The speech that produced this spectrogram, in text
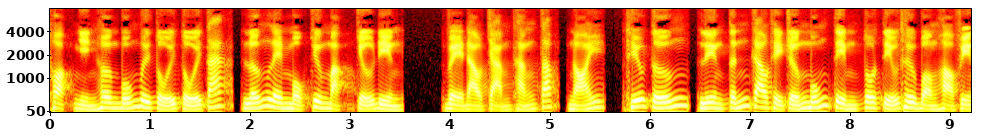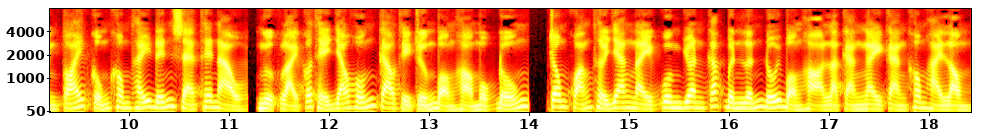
thoạt nhìn hơn 40 tuổi tuổi tác, lớn lên một chương mặt chữ điền. Về đào chạm thẳng tắp, nói, thiếu tướng, liên tính cao thị trưởng muốn tìm tô tiểu thư bọn họ phiền toái cũng không thấy đến sẽ thế nào, ngược lại có thể giáo huấn cao thị trưởng bọn họ một đốn. Trong khoảng thời gian này quân doanh các binh lính đối bọn họ là càng ngày càng không hài lòng,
